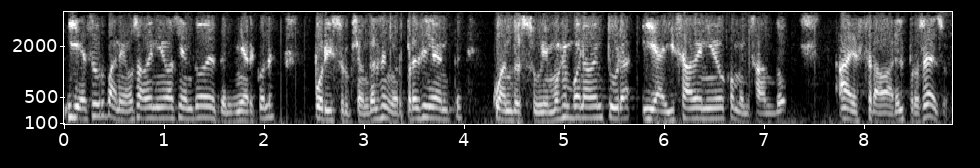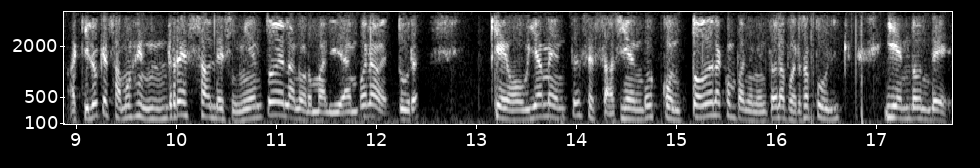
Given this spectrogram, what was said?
Y ese urbaneo se ha venido haciendo desde el miércoles por instrucción del señor presidente cuando estuvimos en Buenaventura y ahí se ha venido comenzando a destrabar el proceso. Aquí lo que estamos en un restablecimiento de la normalidad en Buenaventura que obviamente se está haciendo con todo el acompañamiento de la fuerza pública y en donde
